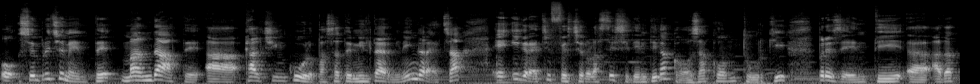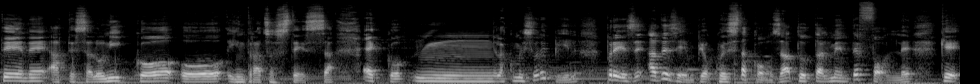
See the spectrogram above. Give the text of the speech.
o semplicemente mandate a calci in culo, passatemi il termine, in Grecia e i greci fecero la stessa identica cosa con turchi presenti eh, ad Atene, a Tessalonicco o in Tracia stessa. Ecco, mh, mm, la commissione Peel prese ad esempio questa cosa totalmente folle che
